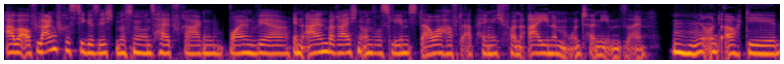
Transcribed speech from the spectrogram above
Aber auf langfristige Sicht müssen wir uns halt fragen, wollen wir in allen Bereichen unseres Lebens dauerhaft abhängig von einem Unternehmen sein? Mhm, und auch die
